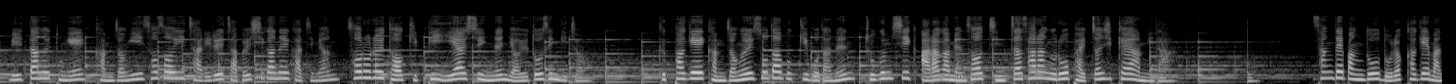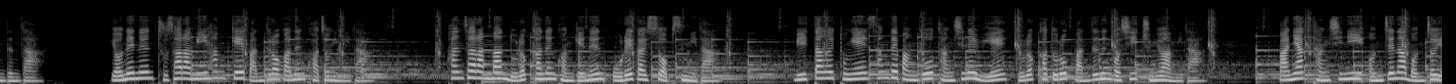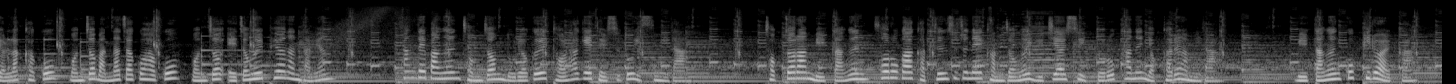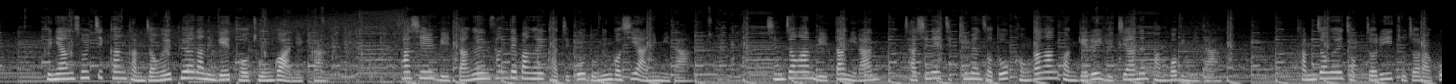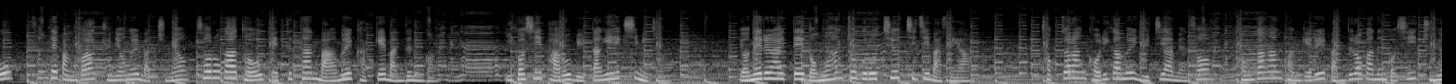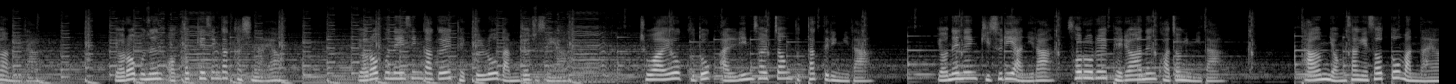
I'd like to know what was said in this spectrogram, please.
밀당을 통해 감정이 서서히 자리를 잡을 시간을 가지면 서로를 더 깊이 이해할 수 있는 여유도 생기죠. 급하게 감정을 쏟아붓기보다는 조금씩 알아가면서 진짜 사랑으로 발전시켜야 합니다. 5. 상대방도 노력하게 만든다. 연애는 두 사람이 함께 만들어가는 과정입니다. 한 사람만 노력하는 관계는 오래 갈 수 없습니다. 밀당을 통해 상대방도 당신을 위해 노력하도록 만드는 것이 중요합니다. 만약 당신이 언제나 먼저 연락하고 먼저 만나자고 하고 먼저 애정을 표현한다면 상대방은 점점 노력을 덜 하게 될 수도 있습니다. 적절한 밀당은 서로가 같은 수준의 감정을 유지할 수 있도록 하는 역할을 합니다. 밀당은 꼭 필요할까? 그냥 솔직한 감정을 표현하는 게 더 좋은 거 아닐까? 사실 밀당은 상대방을 가지고 노는 것이 아닙니다. 진정한 밀당이란 자신을 지키면서도 건강한 관계를 유지하는 방법입니다. 감정을 적절히 조절하고 상대방과 균형을 맞추며 서로가 더욱 애틋한 마음을 갖게 만드는 것. 이것이 바로 밀당의 핵심이죠. 연애를 할 때 너무 한쪽으로 치우치지 마세요. 적절한 거리감을 유지하면서 건강한 관계를 만들어가는 것이 중요합니다. 여러분은 어떻게 생각하시나요? 여러분의 생각을 댓글로 남겨주세요. 좋아요, 구독, 알림 설정 부탁드립니다. 연애는 기술이 아니라 서로를 배려하는 과정입니다. 다음 영상에서 또 만나요.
